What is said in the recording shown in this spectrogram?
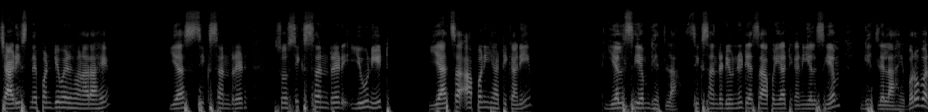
चाळीसने पण डिवाइड होणार आहे. Yes six hundred so six hundred unit याचा आपण या ठिकाणी एलसीएम घेतला. सिक्स हंड्रेड युनिट याचा आपण या ठिकाणी एलसीएम घेतलेला आहे. बरोबर?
